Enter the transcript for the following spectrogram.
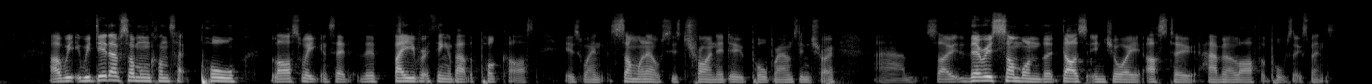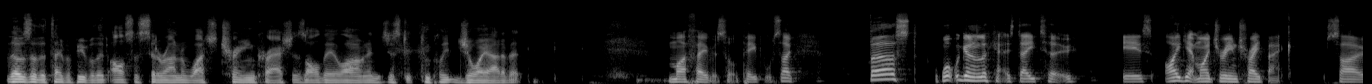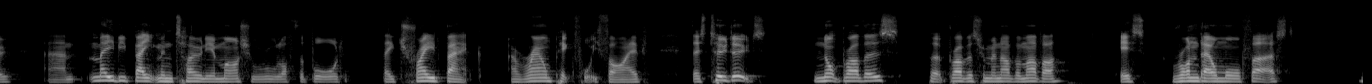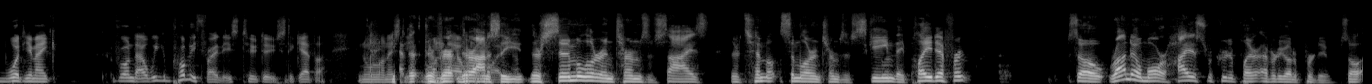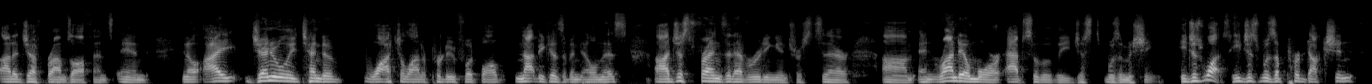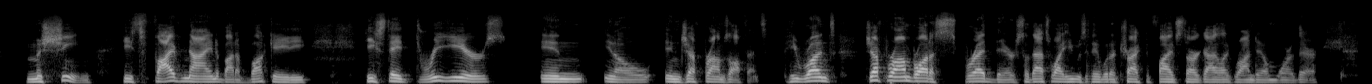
Uh, we, we did have someone contact Paul last week and said the favorite thing about the podcast is when someone else is trying to do Paul Brown's intro. Um, so there is someone that does enjoy us two having a laugh at Paul's expense. Those are the type of people that also sit around and watch train crashes all day long and just get complete joy out of it. My favorite sort of people. So first, what we're going to look at as day two is I get my dream trade back. So um, maybe Bateman, Toney, and Marshall rule off the board. They trade back around pick 45. There's two dudes, not brothers, but brothers from another mother. It's Rondale Moore first. What do you make? Rondale, we could probably throw these two dudes together. In all honesty, Yeah, they're they're, they're honestly they're similar in terms of size. They're tim- similar in terms of scheme. They play different. So Rondale Moore, highest recruited player ever to go to Purdue. So out of Jeff Brohm's offense, and you know I genuinely tend to watch a lot of Purdue football, not because of an illness, uh, just friends that have rooting interests there. Um, and Rondale Moore absolutely just was a machine. He just was. He just was a production machine. He's five nine, about a buck eighty. He stayed three years in you know in Jeff Brohm's offense. He runs. Jeff Brom brought a spread there, so that's why he was able to attract a five star guy like Rondale Moore there.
